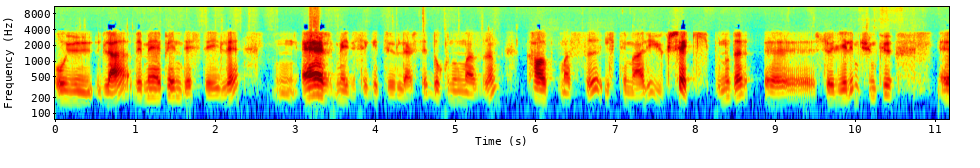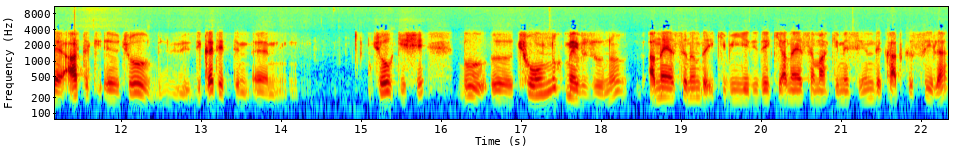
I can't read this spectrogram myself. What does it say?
oyuyla ve MHP'nin desteğiyle eğer meclise getirirlerse dokunulmazlığın kalkması ihtimali yüksek. Bunu da söyleyelim çünkü artık e, çoğu dikkat ettim çoğu kişi bu e, çoğunluk mevzunu anayasanın da 2007'deki anayasa mahkemesinin de katkısıyla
